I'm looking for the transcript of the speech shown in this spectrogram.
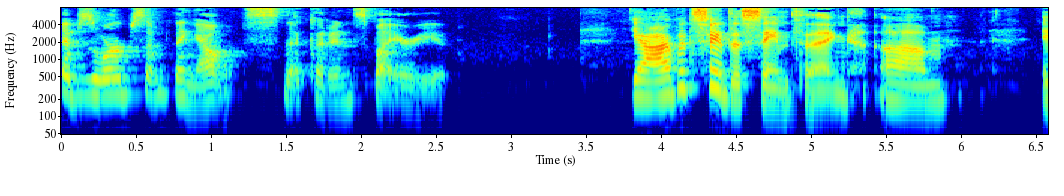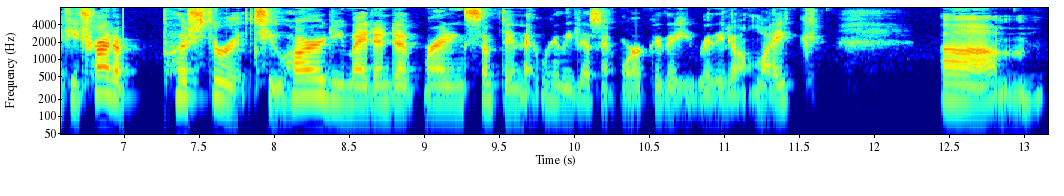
absorb something else that could inspire you. Yeah, I would say the same thing. Um, if you try to push through it too hard, you might end up writing something that really doesn't work or that you really don't like. Um,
